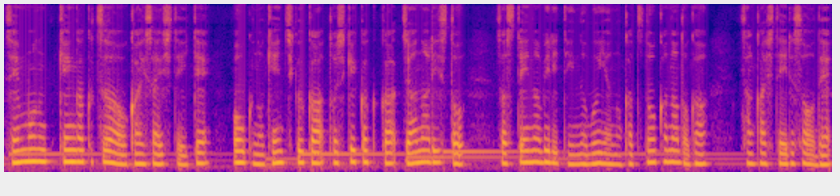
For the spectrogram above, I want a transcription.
専門見学ツアーを開催していて多くの建築家都市計画家ジャーナリストサステイナビリティの分野の活動家などが参加しているそうで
